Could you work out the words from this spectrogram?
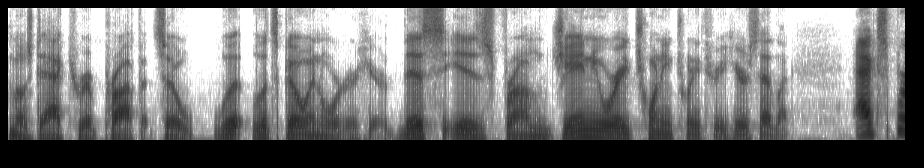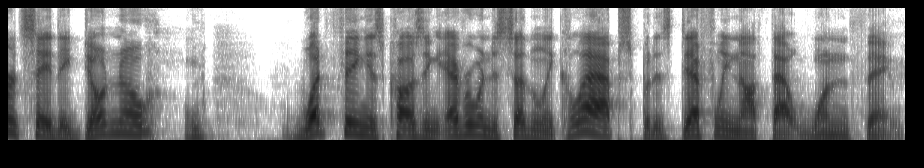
most accurate prophet. So w- let's go in order here. This is from January 2023. Here's the headline Experts say they don't know what thing is causing everyone to suddenly collapse, but it's definitely not that one thing.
